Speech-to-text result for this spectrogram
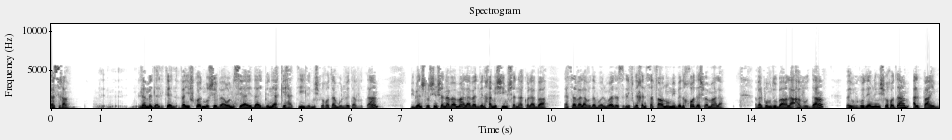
סליחה, ל"ד, כן, ויפקוד משה ואהרון נשיא העדה את בני הקהתי למשפחותם ולבית אבותם, מבין שלושים שנה ומעלה ועד בין חמישים שנה, כל הבא לצבא לעבודה באוהל מועד, אז לפני כן ספרנו מבין חודש ומעלה. אבל פה מדובר לעבודה, והיו פקודים למשפחותם אלפיים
